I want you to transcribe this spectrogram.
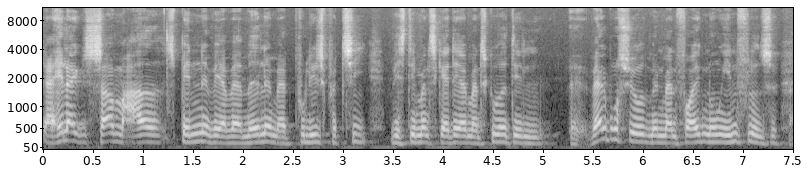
der er heller ikke så meget spændende ved at være medlem af et politisk parti, hvis det man skal, det er, at man skal ud og dele øh, valgbrochure ud, men man får ikke nogen indflydelse, ja.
